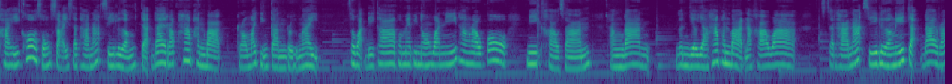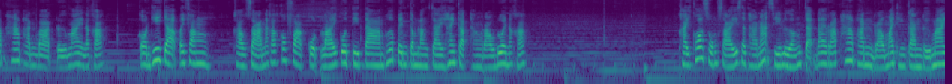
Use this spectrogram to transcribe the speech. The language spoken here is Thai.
ไขข้อสงสัยสถานะสีเหลืองจะได้รับ 5,000 บาท เราไม่ทิ้งกันหรือไม่ สวัสดีค่ะพ่อแม่พี่น้องวันนี้ทางเราก็มีข่าวสาร ทางด้านเงินเยียวยา 5,000 บาทนะคะว่า สถานะสีเหลืองนี้จะได้รับ 5,000 บาทหรือไม่นะคะ ก่อนที่จะไปฟังข่าวสารนะคะก็ฝากกดไลค์กดติดตามเพื่อเป็นกำลังใจให้กับทางเราด้วยนะคะ ไขข้อสงสัยสถานะสีเหลืองจะได้รับ 5,000 เราไม่ทิ้งกันหรือไม่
